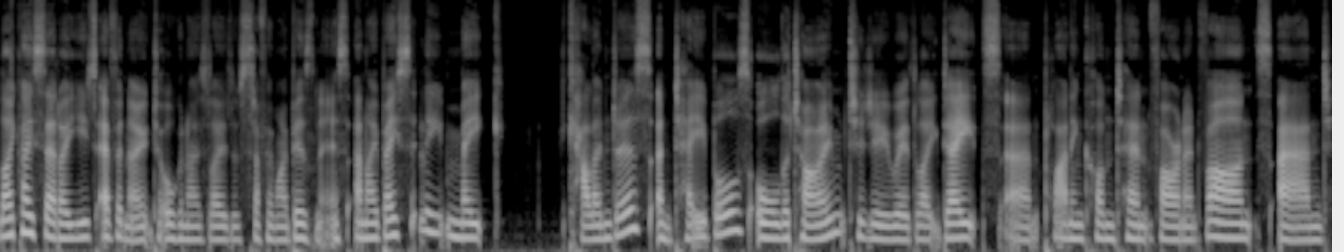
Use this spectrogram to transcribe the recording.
Like I said, I use Evernote to organize loads of stuff in my business, and I basically make calendars and tables all the time to do with like dates and planning content far in advance and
